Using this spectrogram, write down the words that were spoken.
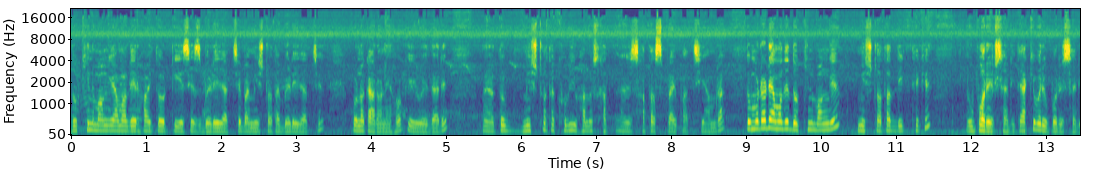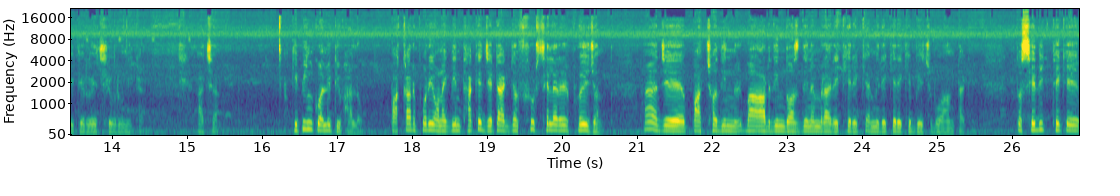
দক্ষিণবঙ্গে আমাদের হয়তো টিএসএস বেড়ে যাচ্ছে বা মিষ্টতা বেড়ে যাচ্ছে, কোনো কারণে হোক এই ওয়েদারে তো মিষ্টতা খুবই ভালো সাত- সাতাশ প্রায় পাচ্ছি আমরা। তো মোটামুটি আমাদের দক্ষিণবঙ্গে মিষ্টতার দিক থেকে উপরের সারিতে, একেবারে উপরের সারিতে রয়েছে অরুণিকা। আচ্ছা কিপিং কোয়ালিটি ভালো। পাকার পরে অনেক দিন থাকে, যেটা একজন ফ্রুট সেলারের প্রয়োজন। হ্যাঁ যে পাঁচ, ছ দিন বা আট দিন, দশ দিন আমরা রেখে রেখে, আমি রেখে রেখে বেচবো আমটাকে। তো সেদিক থেকে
